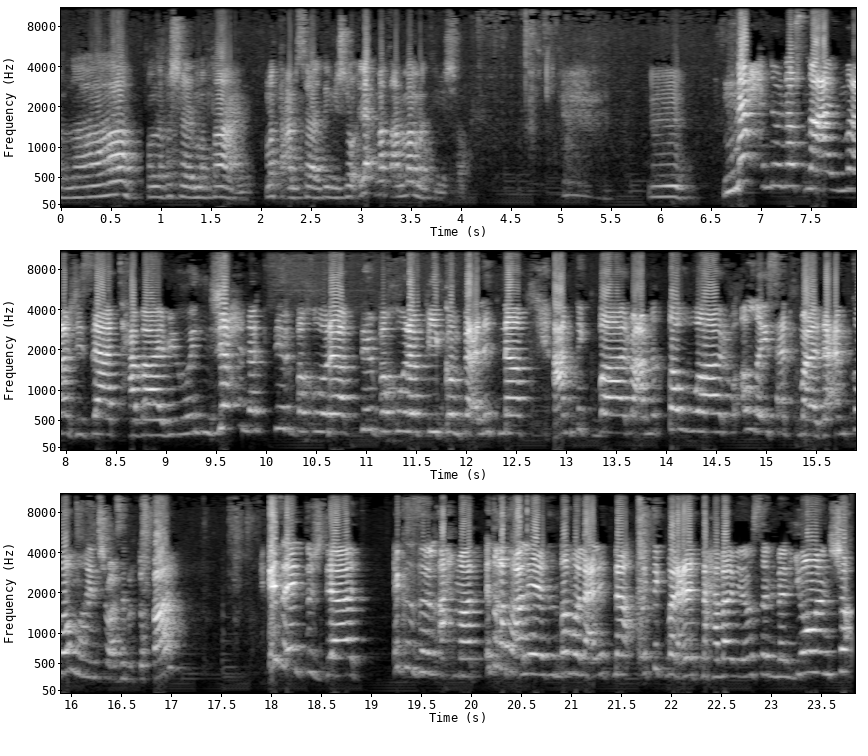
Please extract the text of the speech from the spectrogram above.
الله. والله فشل المطاعم. مطعم سارة تيجي شو؟ لا مطعم ماما تيجي شو. نحن نصنع المعجزات حبايبي ونجحنا كثير فخورة كثير فخورة فيكم فعلتنا. عم تكبر وعم تتطور والله يسعدكم على دعمكم وهي نشرب عصير برتقال إذا أنتم جداد اكسروا الزر الأحمر اضغطوا عليه تنضموا لعائلتنا وتكبر عائلتنا حبايبي نوصل مليون. إن شاء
